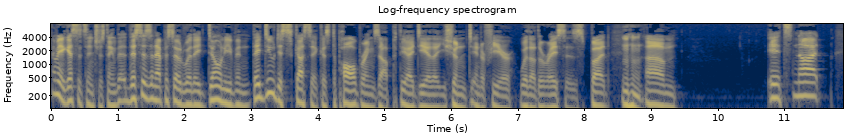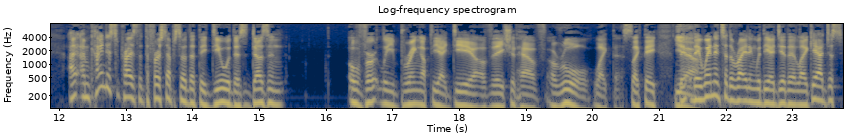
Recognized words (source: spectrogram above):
I mean, I guess it's interesting. This is an episode where they don't even they do discuss it because T'Pol brings up the idea that you shouldn't interfere with other races, but um, it's not. I, I'm kind of surprised that the first episode that they deal with this doesn't overtly bring up the idea of they should have a rule like this. Like they, Yeah. they, they went into the writing with the idea that like, yeah, just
